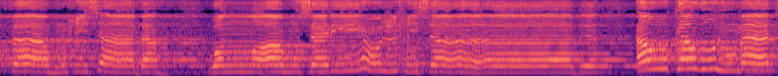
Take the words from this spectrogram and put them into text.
فوفاه حسابه والله سريع الحساب أو كظلمات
